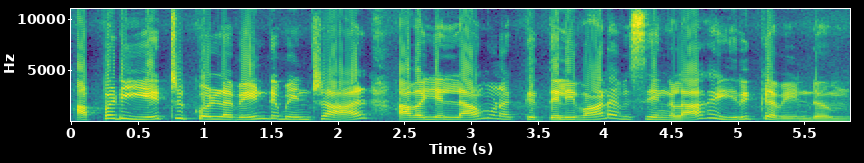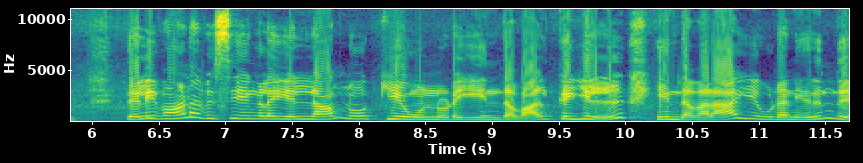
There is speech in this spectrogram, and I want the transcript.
அப்படி ஏற்றுக்கொள்ள வேண்டுமென்றால் அவையெல்லாம் உனக்கு தெளிவான விஷயங்களாக இருக்க வேண்டும். தெளிவான விஷயங்களை எல்லாம் நோக்கிய உன்னுடைய இந்த வாழ்க்கையில் இந்த வராகியுடன் இருந்து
